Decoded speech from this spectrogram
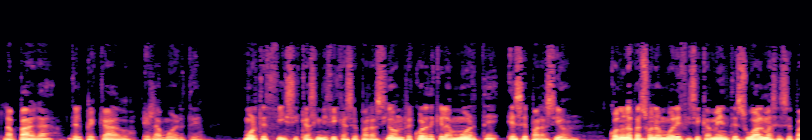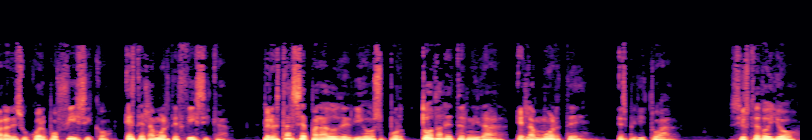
La paga del pecado es la muerte. Muerte física significa separación. Recuerde que la muerte es separación. Cuando una persona muere físicamente, su alma se separa de su cuerpo físico. Esta es la muerte física. Pero estar separado de Dios por toda la eternidad es la muerte espiritual. Si usted o yo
